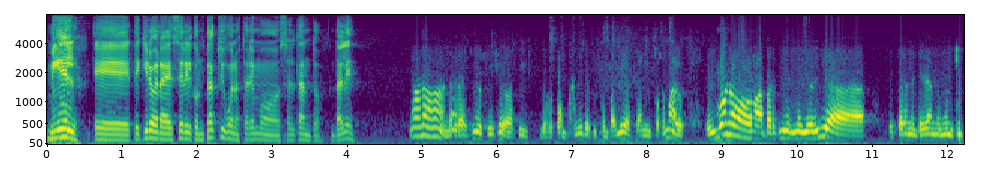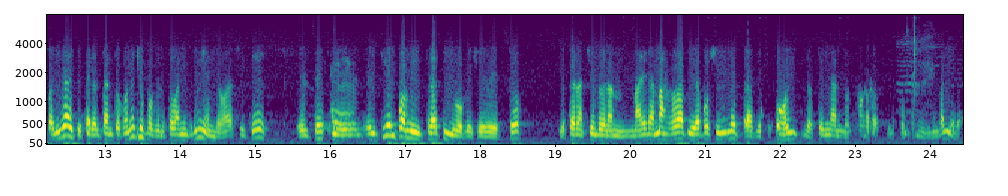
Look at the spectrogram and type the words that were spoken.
Miguel, eh, te quiero agradecer el contacto y bueno, estaremos al tanto. Dale. No, no, no, agradecido soy yo, así los compañeros y compañeras están informados. El bono a partir del mediodía estarán integrando en municipalidad, hay que estar al tanto con ellos porque lo estaban imprimiendo, así que el, el, tiempo administrativo que lleve esto lo están haciendo de la manera más rápida posible para que hoy los tengan los, compañeros y compañeras.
